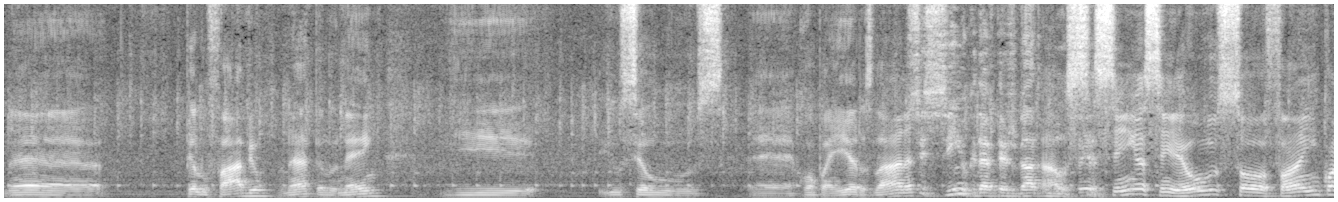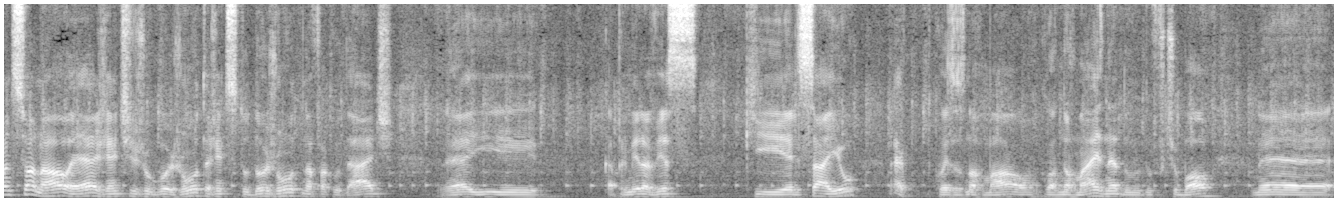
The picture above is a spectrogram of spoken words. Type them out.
né? Pelo Fábio, né? Pelo NEM e, e os seus é, companheiros lá, né? O Cicinho que deve ter jogado com ah, você. O Cicinho, assim, eu sou fã incondicional, é, a gente jogou junto, a gente estudou junto na faculdade, né? E a primeira vez que ele saiu, é, coisas normal, normais, né, do, do futebol, né?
